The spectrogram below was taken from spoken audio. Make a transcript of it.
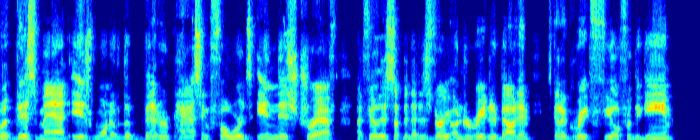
but this man is one of the better passing forwards in this draft. I feel there's something that is very underrated about him. He's got a great feel for the game,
